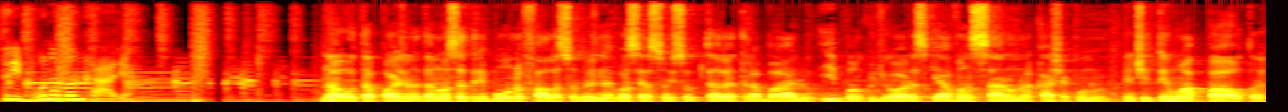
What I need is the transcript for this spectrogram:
Tribuna Bancária. Na outra página da nossa tribuna fala sobre as negociações sobre teletrabalho e banco de horas que avançaram na Caixa Econômica. A gente tem uma pauta,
